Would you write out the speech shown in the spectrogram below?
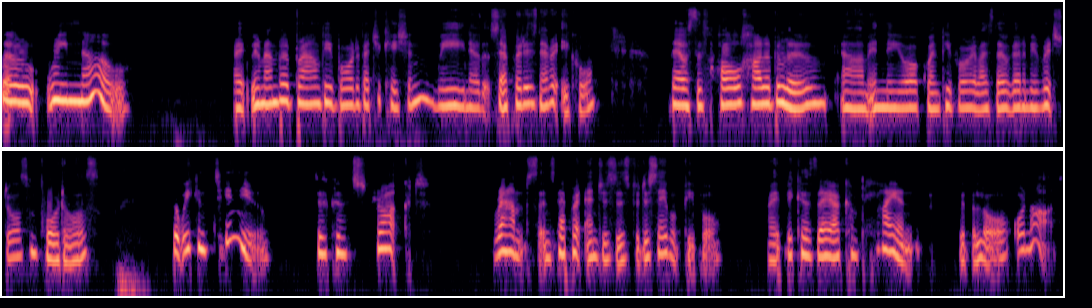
So we know, right? Remember Brown v. Board of Education? We know that separate is never equal there was this whole hullabaloo um, in New York when people realized there were going to be rich doors and poor doors. But we continue to construct ramps and separate entrances for disabled people, right? Because they are compliant with the law or not.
